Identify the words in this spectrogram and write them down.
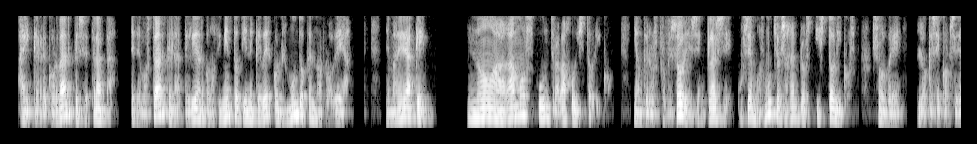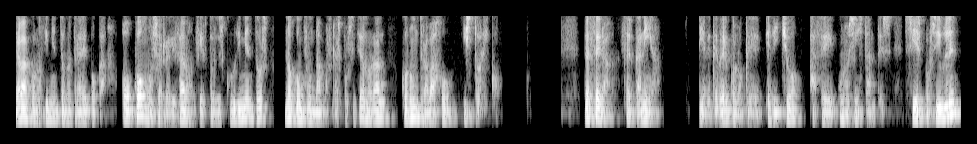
Hay que recordar que se trata de demostrar que la teoría del conocimiento tiene que ver con el mundo que nos rodea, de manera que no hagamos un trabajo histórico. Y aunque los profesores en clase usemos muchos ejemplos históricos sobre lo que se consideraba conocimiento en otra época o cómo se realizaron ciertos descubrimientos, no confundamos la exposición oral con un trabajo histórico. Tercera, cercanía. Tiene que ver con lo que he dicho hace unos instantes. Si es posible,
